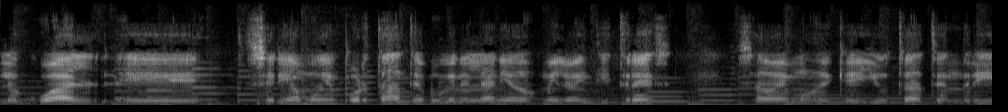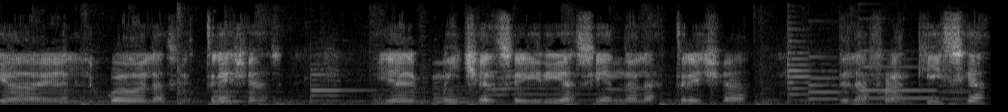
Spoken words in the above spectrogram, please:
lo cual eh, sería muy importante porque en el año 2023 sabemos de que Utah tendría el juego de las estrellas y el Mitchell seguiría siendo la estrella de la franquicia.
